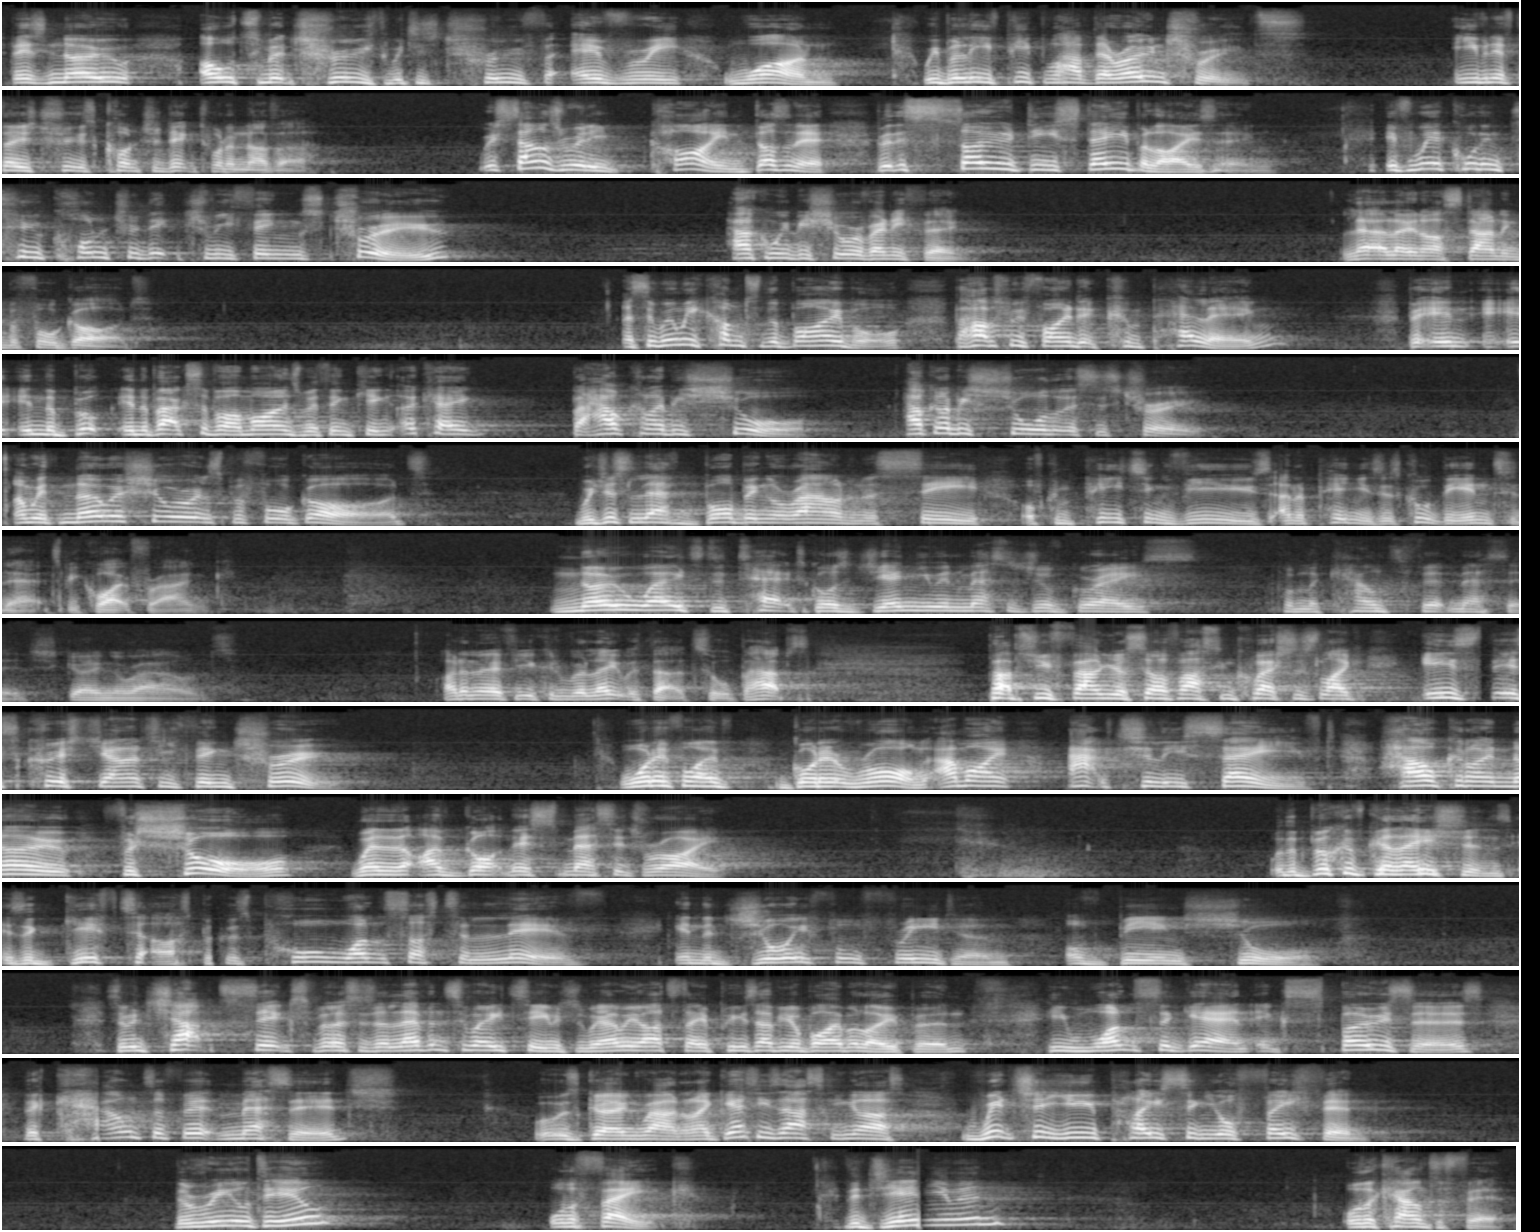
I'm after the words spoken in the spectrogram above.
There's no ultimate truth which is true for everyone. We believe people have their own truths, even if those truths contradict one another. Which sounds really kind, doesn't it? But it's so destabilizing. If we're calling two contradictory things true, how can we be sure of anything? Let alone our standing before God. And so when we come to the Bible, perhaps we find it compelling, but in, in, the book, in the backs of our minds, we're thinking, okay, but how can I be sure? How can I be sure that this is true? And with no assurance before God, We're just left bobbing around in a sea of competing views and opinions. It's called the internet, to be quite frank. No way to detect God's genuine message of grace from the counterfeit message going around. I don't know if you can relate with that at all. Perhaps, perhaps you found yourself asking questions like Is this Christianity thing true? What if I've got it wrong? Am I actually saved? How can I know for sure whether I've got this message right? Well, the book of Galatians is a gift to us because Paul wants us to live in the joyful freedom of being sure. So, in chapter 6, verses 11 to 18, which is where we are today, please have your Bible open. He once again exposes the counterfeit message that was going around. And I guess he's asking us, which are you placing your faith in? The real deal or the fake? The genuine or the counterfeit?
